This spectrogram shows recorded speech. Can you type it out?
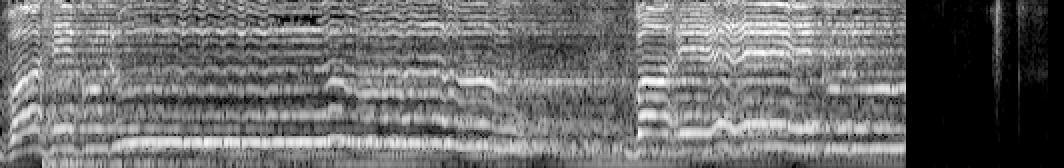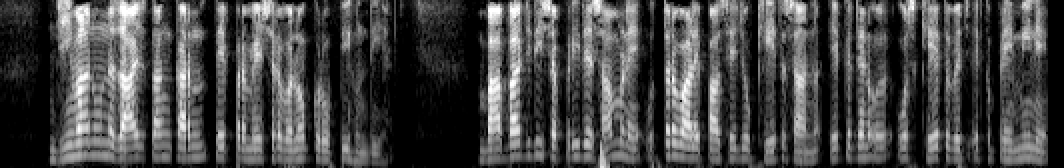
ਵਾਹਿਗੁਰੂ ਵਾਹਿਗੁਰੂ। ਜੀਵਾਂ ਨੂੰ ਨਜਾਇਜ਼ ਤੰਗ ਕਰਨ ਤੇ ਪਰਮੇਸ਼ਰ ਵੱਲੋਂ ਕਰੋਪੀ ਹੁੰਦੀ ਹੈ। ਬਾਬਾ ਜੀ ਦੀ ਛਪਰੀ ਦੇ ਸਾਹਮਣੇ ਉੱਤਰ ਵਾਲੇ ਪਾਸੇ ਜੋ ਖੇਤ ਸਨ, ਇੱਕ ਦਿਨ ਉਸ ਖੇਤ ਵਿੱਚ ਇੱਕ ਪ੍ਰੇਮੀ ਨੇ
